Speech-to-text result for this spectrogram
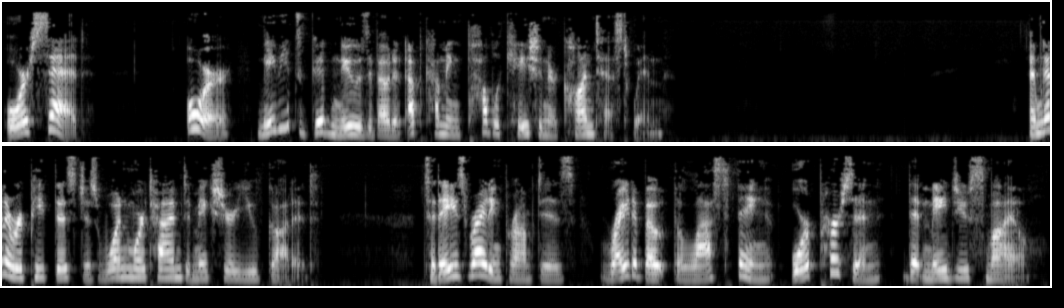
or said. Or maybe it's good news about an upcoming publication or contest win. I'm going to repeat this just one more time to make sure you've got it. Today's writing prompt is write about the last thing or person that made you smile?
